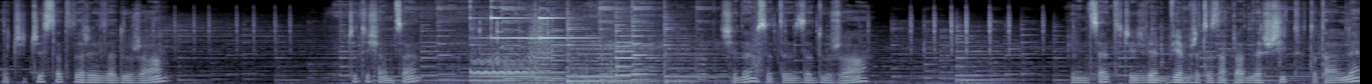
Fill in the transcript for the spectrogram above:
Znaczy 300 to też jest za dużo. 3000. 700 to jest za dużo. 500, czyli wiem, wiem że to jest naprawdę shit totalny.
